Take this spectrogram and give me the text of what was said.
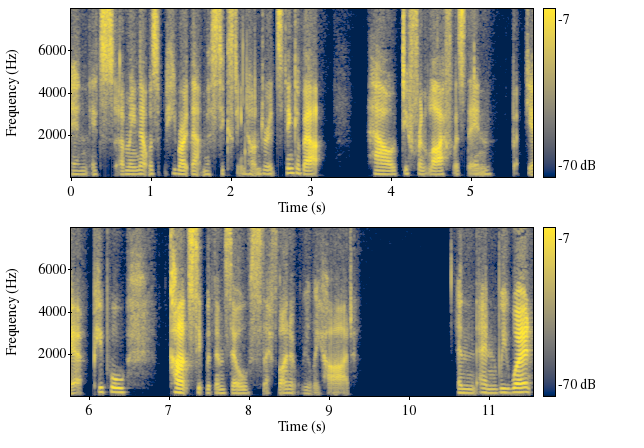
And it's i mean that was he wrote that in the 1600s think about how different life was then. But yeah people can't sit with themselves. They find it really hard. And and we weren't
